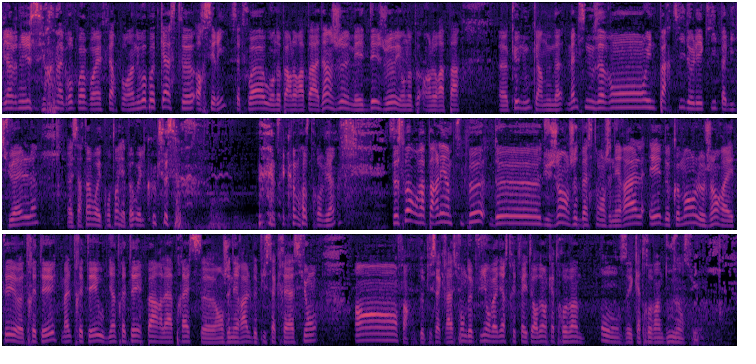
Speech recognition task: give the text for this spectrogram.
bienvenue sur magro.fr pour un nouveau podcast euh, hors série, cette fois où on ne parlera pas d'un jeu mais des jeux et on ne parlera pas euh, que nous, car nous même si nous avons une partie de l'équipe habituelle, euh, certains vont être contents, il n'y a pas Well Cook ce soir. Ça commence trop bien. Ce soir, on va parler un petit peu de, du genre jeu de baston en général et de comment le genre a été traité, maltraité ou bien traité par la presse en général depuis sa création enfin, depuis sa création, depuis, on va dire, Street Fighter 2 en 91 et 92 ensuite.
